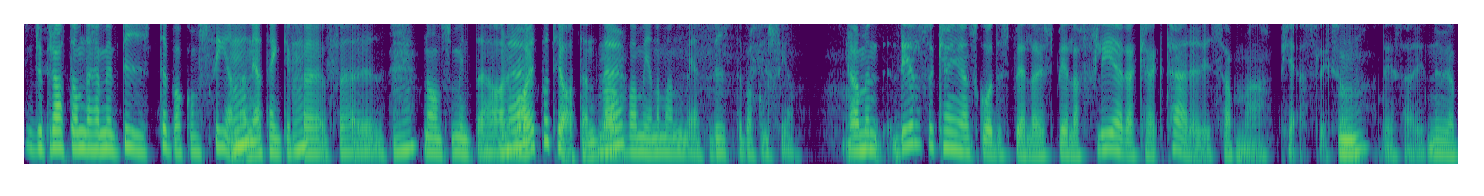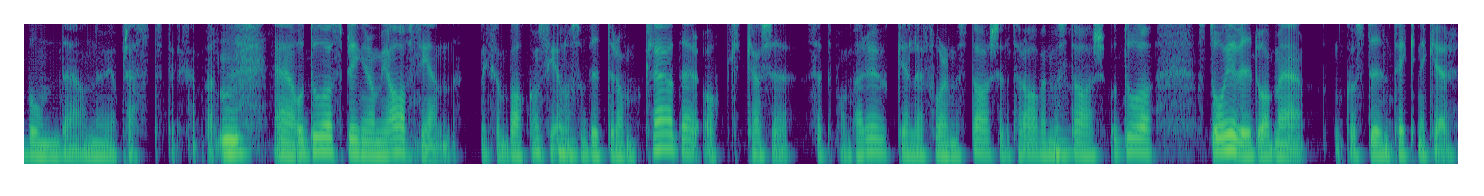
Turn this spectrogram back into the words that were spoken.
Du pratade om det här med byte bakom scenen. Mm. Jag tänker Mm. för, för Mm. någon som inte har Nej. varit på teatern. Vad, vad menar man med ett byte bakom scen? Ja, men dels så kan ju en skådespelare spela flera karaktärer i samma pjäs. Liksom. Mm. Det är så här, nu är jag bonde och nu är jag präst till exempel. Mm. Eh, och då springer de ju av scen, liksom bakom scen Mm. och så byter de kläder och kanske sätter på en peruk eller får en mustasch eller tar av en Mm. mustasch. Och då står ju vi då med kostymtekniker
